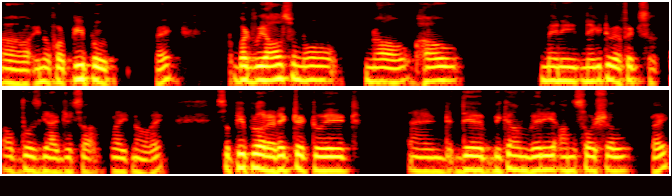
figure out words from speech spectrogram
uh, you know, for people, right? But we also know now how many negative effects of those gadgets are right now, right? So people are addicted to it and they become very unsocial, right?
